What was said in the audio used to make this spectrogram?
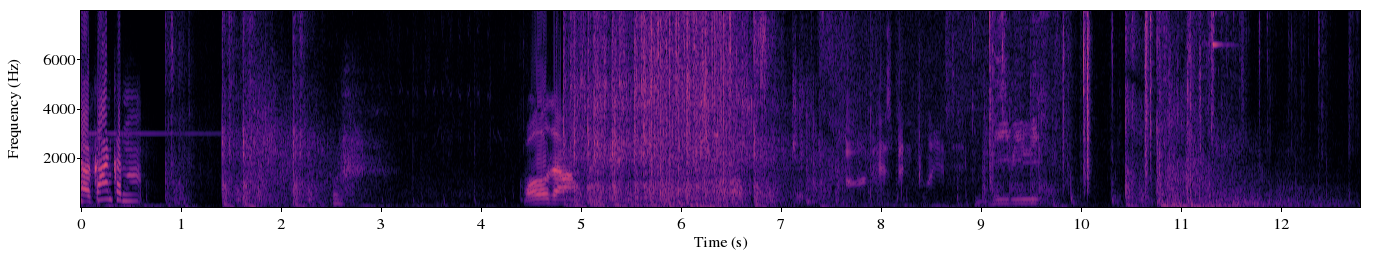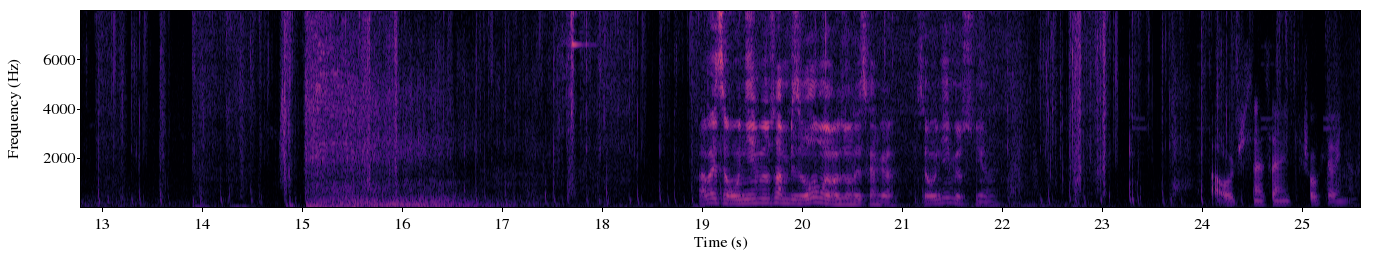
Ya kanka. Uf. Valla devam. Bi bi bi. Ahmet sen oynayamıyorsan biz mu oynamak zorundayız kanka? Sen oynayamıyorsun yani. Ya Orçu sen sen çok iyi oynuyorsun.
